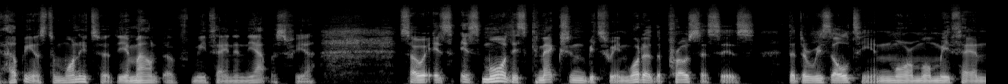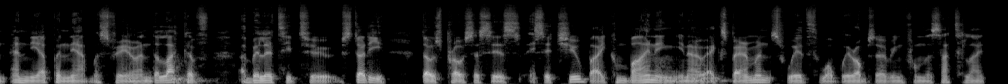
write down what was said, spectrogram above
helping us to monitor the amount of methane in the atmosphere. So it's it's more this connection between what are the processes that are resulting in more and more methane ending up in the atmosphere and the lack of ability to study those processes in situ by combining, you know, experiments with what we're observing from the satellite.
